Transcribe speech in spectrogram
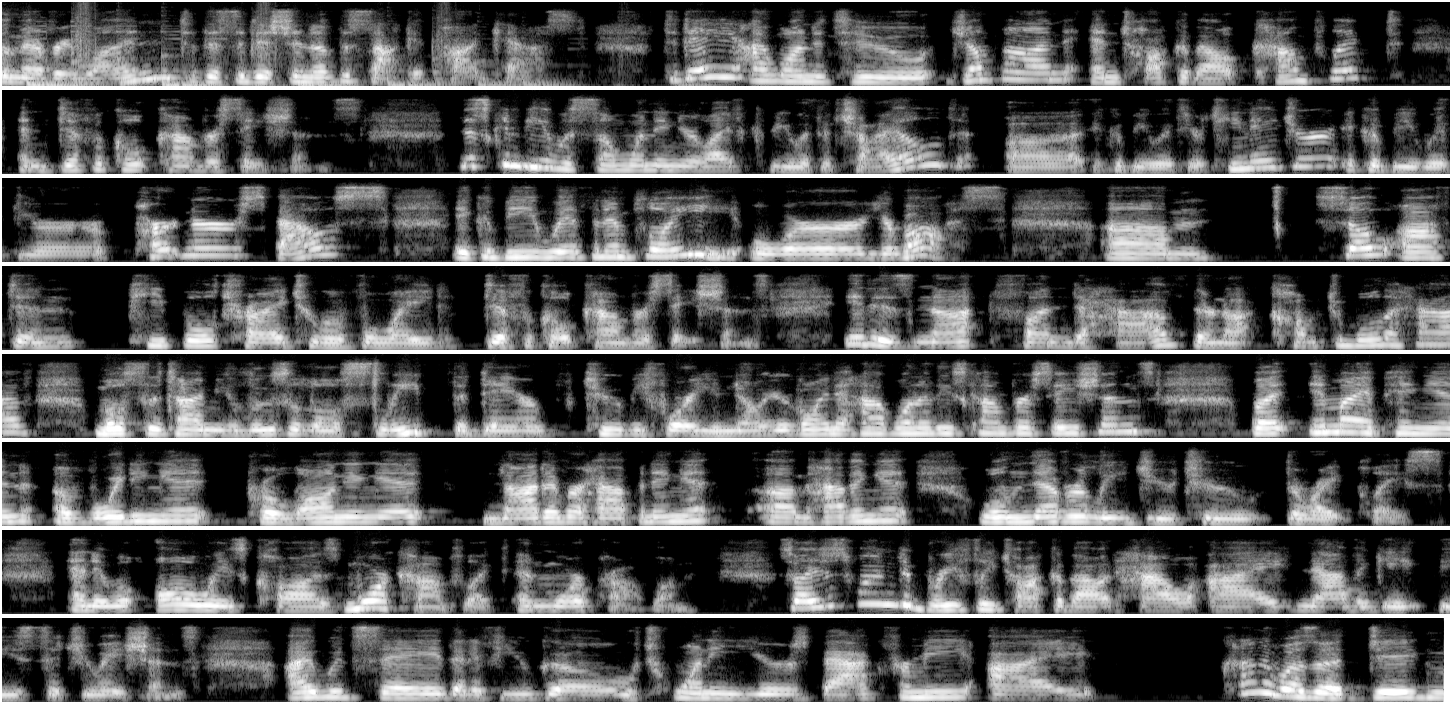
Welcome, everyone, to this edition of the Socket Podcast. Today, I wanted to jump on and talk about conflict and difficult conversations. This can be with someone in your life, it could be with a child, uh, it could be with your teenager, it could be with your partner, spouse, it could be with an employee or your boss. Um, so often, people try to avoid difficult conversations. It is not fun to have. They're not comfortable to have. Most of the time, you lose a little sleep the day or two before you know you're going to have one of these conversations. But in my opinion, avoiding it, prolonging it, not ever happening it um, having it will never lead you to the right place. And it will always cause more conflict and more problem. So I just wanted to briefly talk about how I navigate these situations. I would say that if you go 20 years back for me, I kind of was a dig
